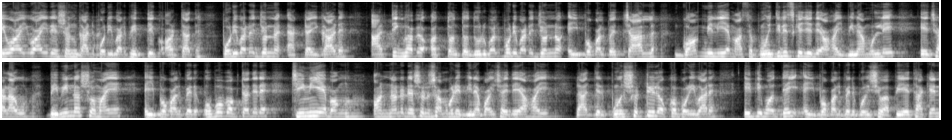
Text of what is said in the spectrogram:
এওয়াইওয়াই রেশন কার্ড পরিবার ভিত্তিক অর্থাৎ পরিবারের জন্য একটাই কার্ড। আর্থিকভাবে অত্যন্ত দুর্বল পরিবারের জন্য এই প্রকল্পের চাল গম মিলিয়ে মাসে পঁয়ত্রিশ কেজি দেওয়া হয় বিনামূল্যে। এছাড়াও বিভিন্ন সময়ে এই প্রকল্পের উপভোক্তাদের চিনি এবং অন্যান্য রেশন সামগ্রী বিনা পয়সায় দেওয়া হয়। রাজ্যের পঁয়ষট্টি লক্ষ পরিবার ইতিমধ্যেই এই প্রকল্পের পরিষেবা পেয়ে থাকেন।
